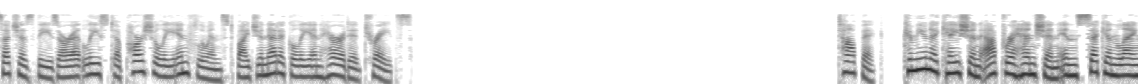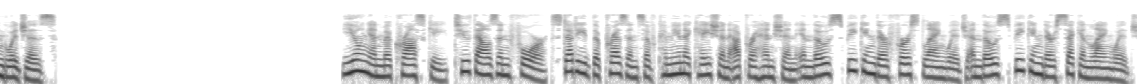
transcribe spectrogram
such as these are at least a partially influenced by genetically inherited traits. Communication apprehension in second languages Jung and McCroskey 2004 studied the presence of communication apprehension in those speaking their first language and those speaking their second language.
